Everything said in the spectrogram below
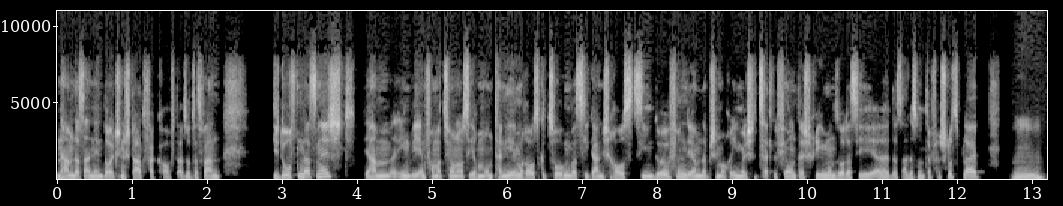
und haben das an den deutschen Staat verkauft. Also das waren die durften das nicht. Die haben irgendwie Informationen aus ihrem Unternehmen rausgezogen, was sie gar nicht rausziehen dürfen. Die haben da bestimmt auch irgendwelche Zettel für unterschrieben und so, dass sie, äh, das alles unter Verschluss bleibt. Mhm.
